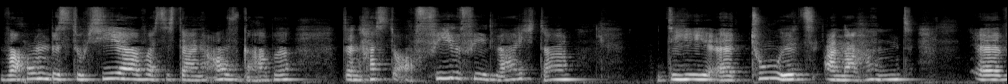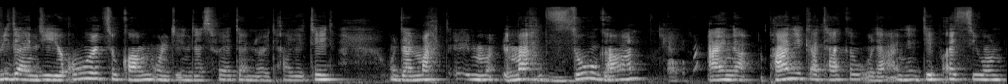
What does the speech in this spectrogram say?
warum bist du hier, was ist deine Aufgabe, dann hast du auch viel, viel leichter die äh, Tools an der Hand, äh, wieder in die Ruhe zu kommen und in das Feld der Neutralität. Und dann macht, macht sogar eine Panikattacke oder eine Depression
